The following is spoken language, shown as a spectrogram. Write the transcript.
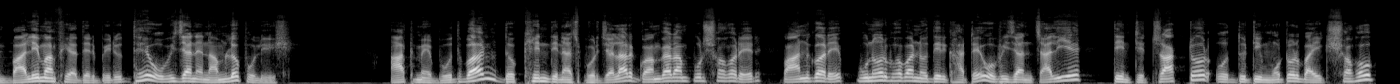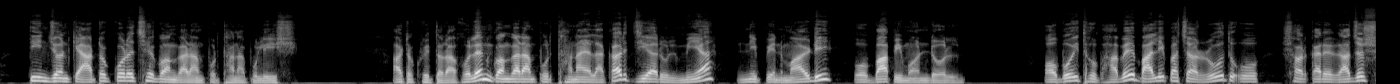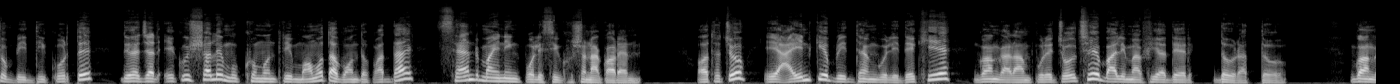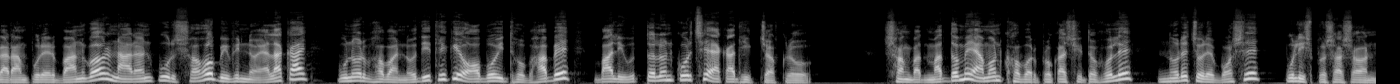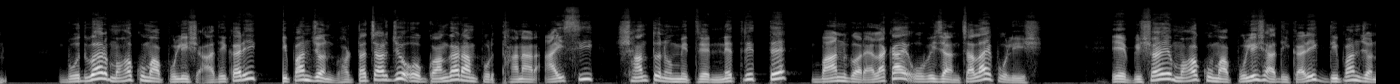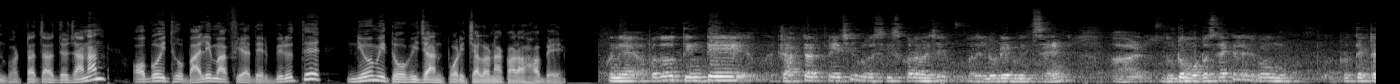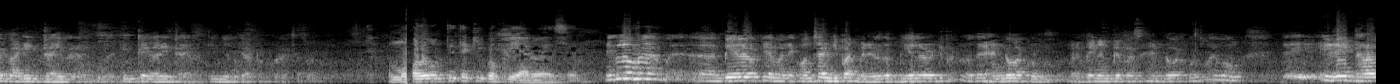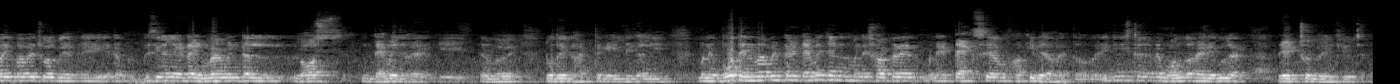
বালি মাফিয়াদের বিরুদ্ধে অভিযানে নামল পুলিশ। আট মে বুধবার দক্ষিণ দিনাজপুর জেলার গঙ্গারামপুর শহরের পানগড়ে পুনর্ভবা নদীর ঘাটে অভিযান চালিয়ে তিনটি ট্রাক্টর ও দুটি মোটর বাইক সহ তিনজনকে আটক করেছে গঙ্গারামপুর থানা পুলিশ। আটককৃতরা হলেন গঙ্গারামপুর থানা এলাকার জিয়ারুল মিয়া, নিপেন মার্ডি ও বাপি মণ্ডল। অবৈধভাবে বালি পাচার রোধ ও সরকারের রাজস্ব বৃদ্ধি করতে দু হাজার একুশ সালে মুখ্যমন্ত্রী Mamata Bandyopadhyay sand mining policy ঘোষণা করেন। অথচ এই আইনকে বৃদ্ধাঙ্গুলি দেখিয়ে গঙ্গারামপুরে চলছে বালি মাফিয়াদের দৌরাত্ম্য গঙ্গারামপুরের বানগড়, নারায়ণপুর সহ বিভিন্ন এলাকায় পুনর্ভবা নদী থেকে অবৈধভাবে বালি উত্তোলন করছে একাধিক চক্র। সংবাদ মাধ্যমে এমন খবর প্রকাশিত হলে নড়েচড়ে বসে পুলিশ প্রশাসন। বুধবার মহকুমা পুলিশ আধিকারিক দীপাঞ্জন ভট্টাচার্য ও গঙ্গারামপুর থানার আইসি শান্তনু মিত্রের নেতৃত্বে বানগড় এলাকায় অভিযান চালায় পুলিশ। এ বিষয়ে মহকুমা পুলিশ আধিকারিক দীপাঞ্জন ভট্টাচার্য জানান, অবৈধ বালি মাফিয়াদের বিরুদ্ধে নিয়মিত অভিযান পরিচালনা করা হবে। মানে আপাতত তিনটে ট্রাক্টর পেয়েছি, ওগুলো সিজ করা হয়েছে মানে লোডেড উইথ স্যান্ড আর দুটো মোটরসাইকেল এবং প্রত্যেকটা গাড়ির ড্রাইভার তিনটে গাড়ির ড্রাইভার তিনজনকে আটক করা হয়েছে পরবর্তীতে কি প্রক্রিয়া রয়েছে? এগুলো আমরা বিএলআর কে মানে কনসার্ন ডিপার্টমেন্ট এটা তো বিএলআর ডিপার্টমেন্ট ওদের হ্যান্ড ওভার করব মানে pen and paper hand over করব এবং এই- এই রেট ধারাবাহিকভাবে চলবে এতে এটা বেসিক্যালি এটা এনভায়রনমেন্টাল লস ড্যামেজ হয় আর কি এরকমভাবে নদীর ঘাট থেকে ইলিগালি মানে বোথ এনভায়রনমেন্টাল ড্যামেজ অ্যান্ড মানে সরকারের মানে ট্যাক্সের ফাঁকি দেওয়া হয়। তো এই জিনিসটা যাতে বন্ধ হয় রেগুলার রেট চলবে ইন ফিউচার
